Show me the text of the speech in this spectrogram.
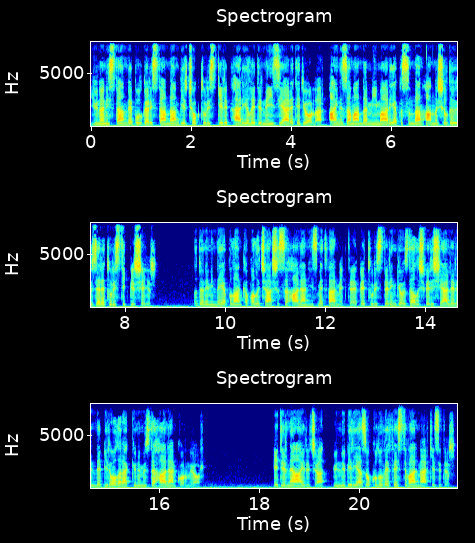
Yunanistan ve Bulgaristan'dan birçok turist gelip her yıl Edirne'yi ziyaret ediyorlar. Aynı zamanda mimari yapısından anlaşıldığı üzere turistik bir şehir. döneminde yapılan kapalı çarşısı halen hizmet vermekte ve turistlerin gözde alışveriş yerlerinde biri olarak günümüzde halen korunuyor. Edirne ayrıca ünlü bir yaz okulu ve festival merkezidir.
